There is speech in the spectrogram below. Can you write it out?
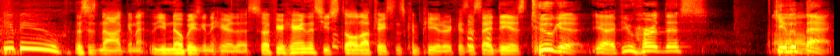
This is not gonna. You nobody's gonna hear this. So if you're hearing this, you stole it off Jason's computer because this idea is too good. Yeah, if you heard this, Give Um, it back.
